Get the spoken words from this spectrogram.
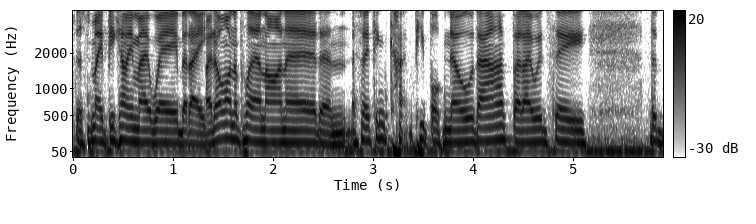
this might be coming my way, but I, I don't want to plan on it, and so I think people know that. But I would say the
